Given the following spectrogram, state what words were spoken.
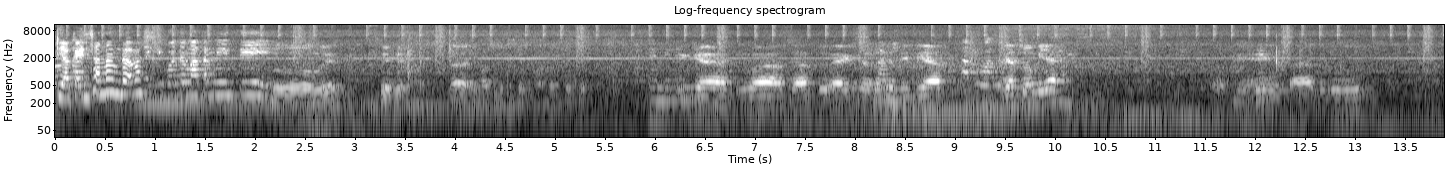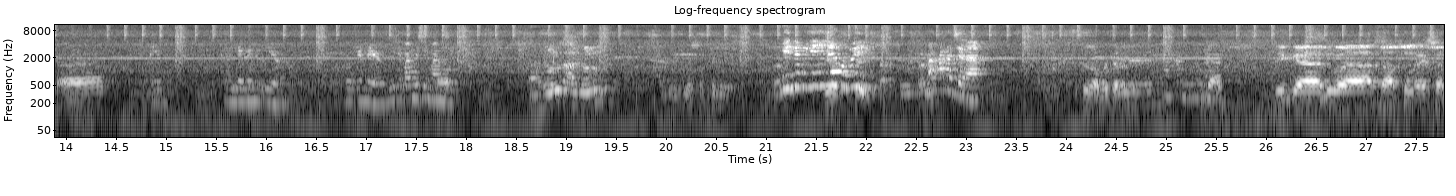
diagain sana enggak mas? Di foto maternity. Boleh. Oke, nah, dimasukin sedikit. Masukin sedikit. Tiga, dua, satu, action. Jadi lihat, lihat suaminya. Oke, tahan dulu. Iya. Mungkin ya, bisa mandi sih mandi. Tahan dulu, tahan dulu. Minum ini Iya, apa bi? iya. Makan aja nak. Itu bocor ya? Tiga, dua, satu, action.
